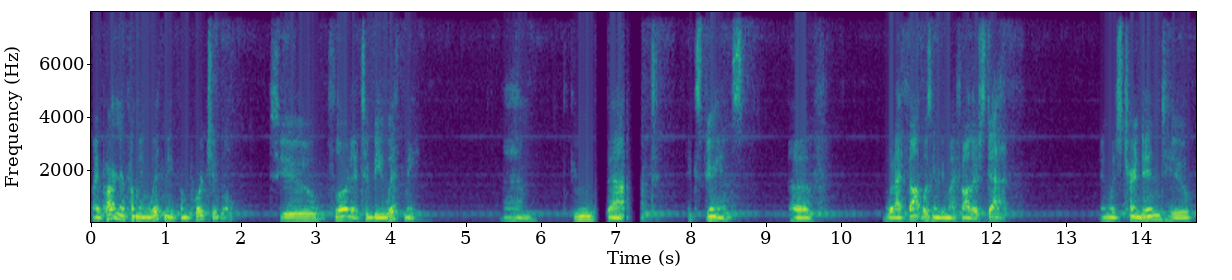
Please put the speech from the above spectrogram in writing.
my partner coming with me from Portugal to Florida to be with me um, through that experience of what I thought was going to be my father's death, and which turned into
